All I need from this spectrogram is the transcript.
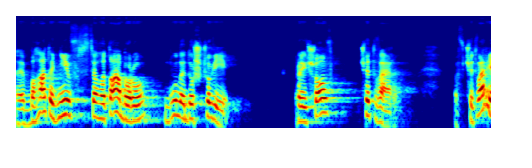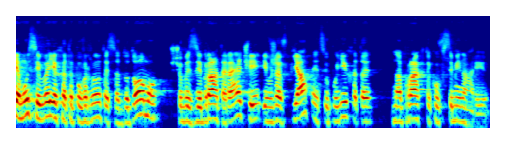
Е, Багато днів з цього табору були дощові. Прийшов четвер. В четвер я мусив виїхати повернутися додому, щоб зібрати речі і вже в п'ятницю поїхати на практику в семінарію.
